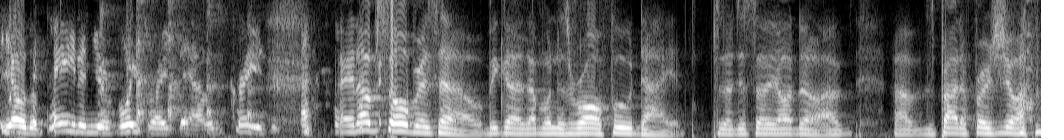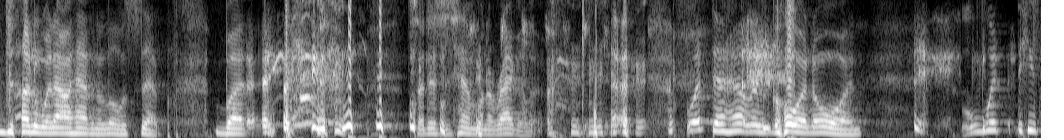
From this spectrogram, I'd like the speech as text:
Yo, the pain in your voice right now is crazy. and I'm sober as hell because I'm on this raw food diet. So just so y'all know, I'm, I'm it's probably the first show I've done without having a little sip. But So this is him on a regular. what the hell is going on? What he's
